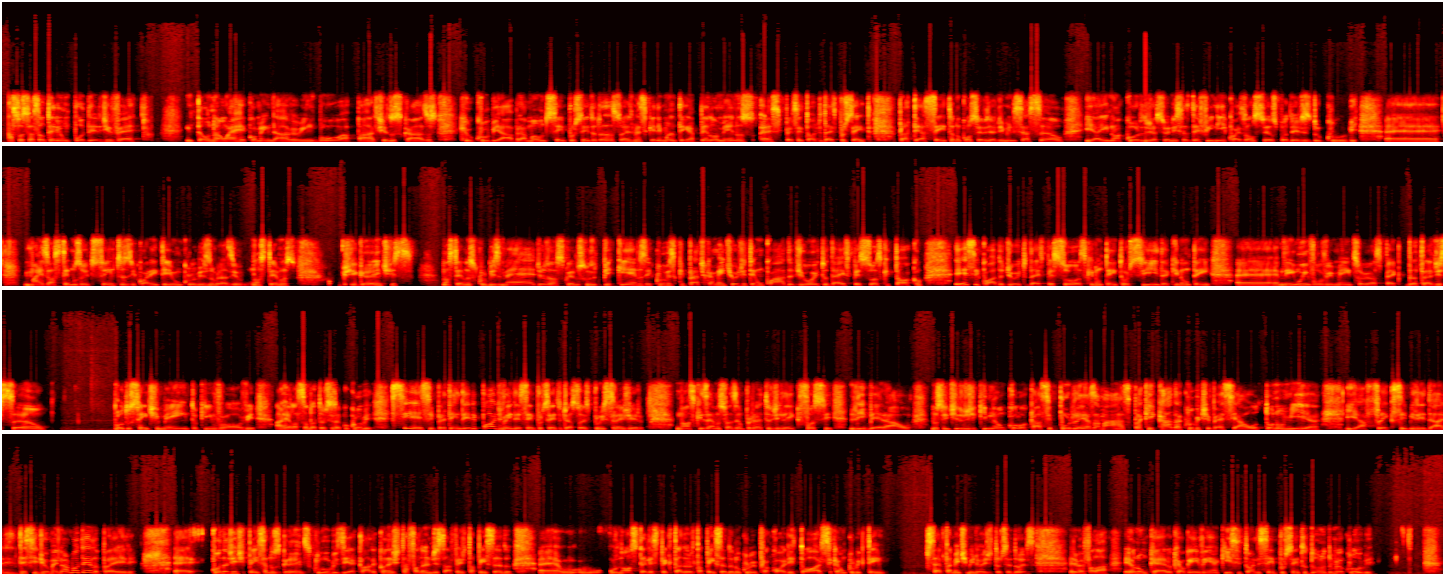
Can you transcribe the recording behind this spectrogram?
a associação teria um poder de veto. Então, não é recomendável, em boa parte dos casos, que o clube abra mão de 100% das ações, mas que ele mantenha pelo menos esse percentual de 10%, para ter assento no conselho de administração e aí no acordo de acionistas definir quais vão ser os poderes do clube. É, mas nós temos 841 clubes no Brasil. Nós temos gigantes, nós temos clubes médios, nós temos clubes pequenos e clubes que praticamente hoje têm um quadro de 8, 10 pessoas que tocam. Esse quadro de 8, 10 pessoas que não tem torcida, que não tem é, nenhum envolvimento sobre o aspecto da tradição, ou do sentimento que envolve a relação da torcida com o clube, se esse pretender, ele pode vender 100% de ações para um estrangeiro. Nós quisemos fazer um projeto de lei que fosse liberal, no sentido de que não colocasse por lei as amarras, para que cada clube tivesse a autonomia e a flexibilidade de decidir o melhor modelo para ele. É, quando a gente pensa nos grandes clubes, e é claro que quando a gente está falando de SAF, a gente está pensando, é, o, o, o nosso telespectador está pensando no clube para qual ele torce, que é um clube que tem certamente milhões de torcedores, ele vai falar: eu não quero que alguém venha aqui e se torne 100% dono do meu clube.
